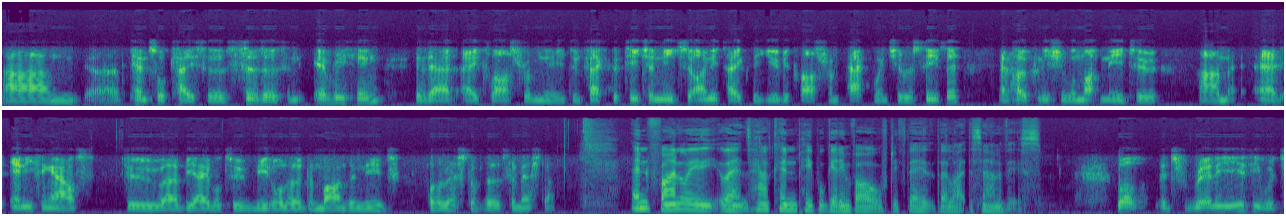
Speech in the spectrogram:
um, uh, pencil cases, scissors, and everything that a classroom needs. In fact, the teacher needs to only take the Yoobi classroom pack when she receives it, and hopefully she will not need to um, add anything else to uh, be able to meet all her demands and needs for the rest of the semester. And finally, Lance, how can people get involved if they, they like the sound of this? Well, it's really easy, which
